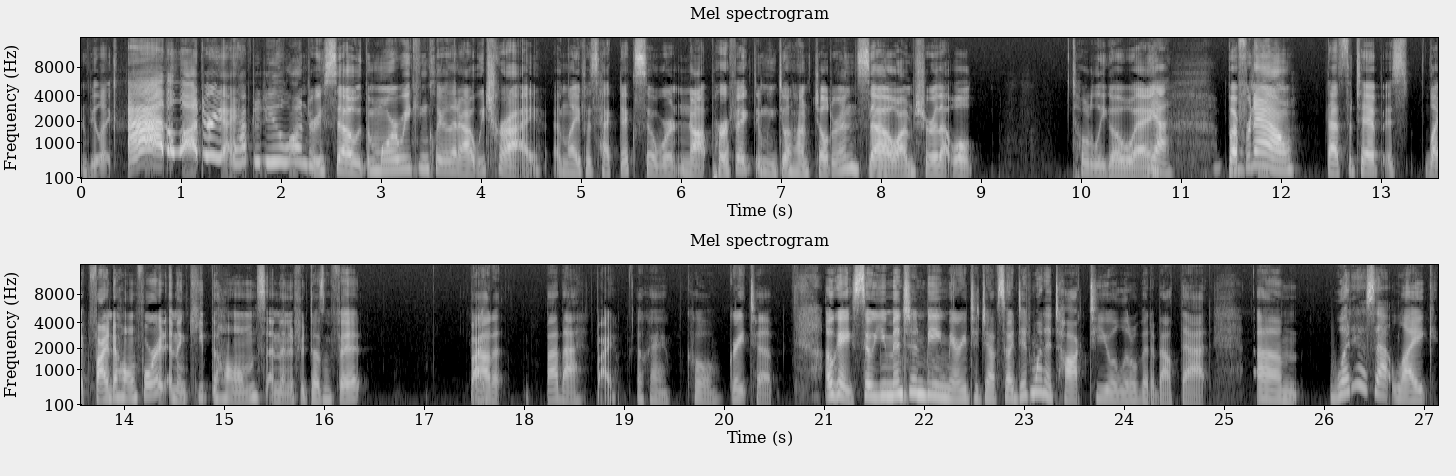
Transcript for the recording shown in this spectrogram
I'm be like, ah, the laundry. I have to do the laundry. So the more we can clear that out, we try. And life is hectic, so we're not perfect and we don't have children. So I'm sure that will totally go away. Yeah. But for now, that's the tip is like find a home for it and then keep the homes. And then if it doesn't fit, bye. Got it. Bye bye. Bye. Okay, cool. Great tip. Okay, so you mentioned being married to Jeff. So I did want to talk to you a little bit about that. Um, what is that like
